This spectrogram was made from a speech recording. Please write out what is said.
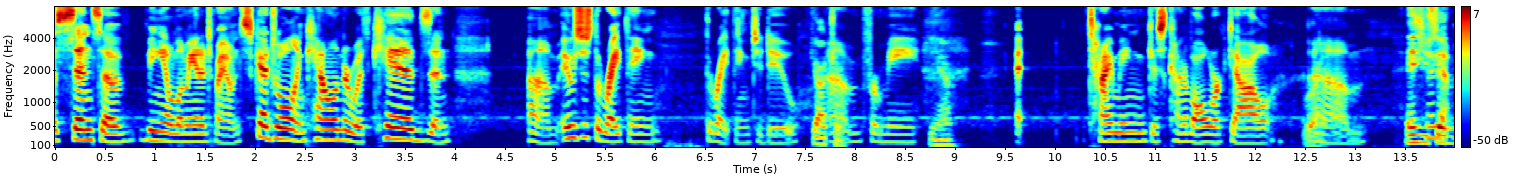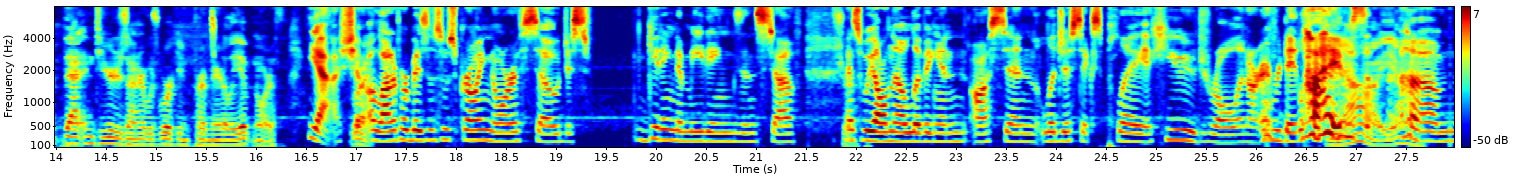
a sense of being able to manage my own schedule and calendar with kids, and um, it was just the right thing, the right thing to do Gotcha. um, for me. Yeah. Timing just kind of all worked out. Right. Um, and you so, said that interior designer was working primarily up north. yeah, she, Right. a lot of her business was growing north, so just getting to meetings and stuff. Sure. As we all know, living in Austin, logistics play a huge role in our everyday lives. Yeah, yeah, um,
